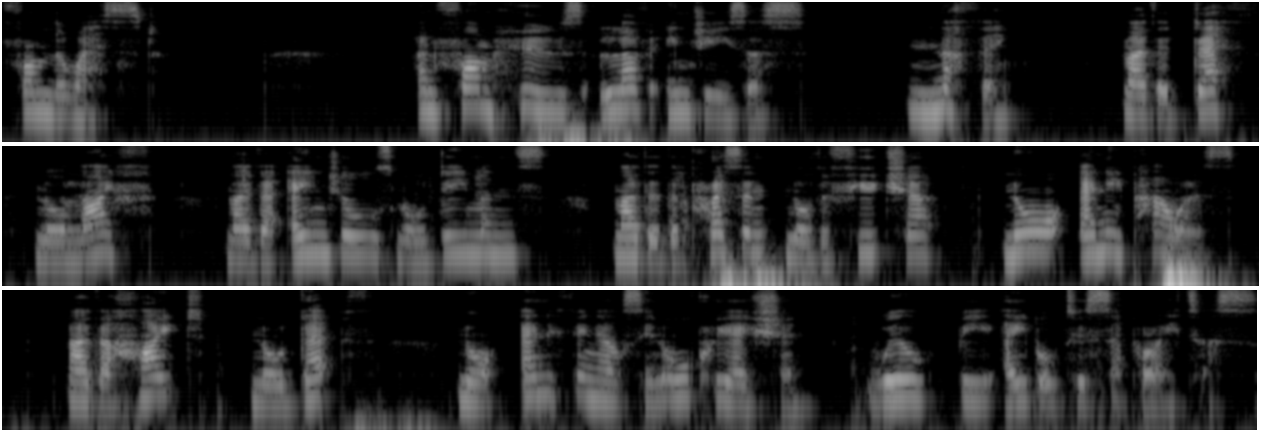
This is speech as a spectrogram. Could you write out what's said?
from the west, and from whose love in Jesus nothing, neither death nor life, neither angels nor demons, neither the present nor the future, nor any powers, neither height nor depth, nor anything else in all creation will be able to separate us.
